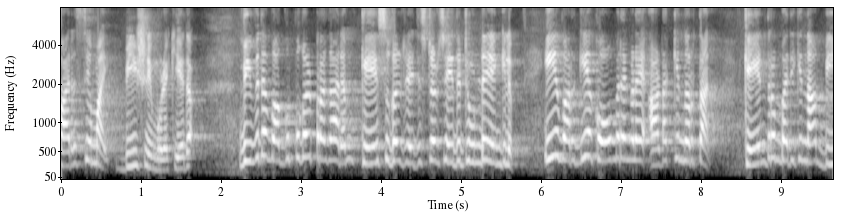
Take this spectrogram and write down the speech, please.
പരസ്യമായി ഭീഷണി മുഴക്കിയത്. വിവിധ വകുപ്പുകൾ പ്രകാരം കേസുകൾ രജിസ്റ്റർ ചെയ്തിട്ടുണ്ട് എങ്കിലും ഈ വർഗീയ കോമരങ്ങളെ അടക്കി നിർത്താൻ കേന്ദ്രം ഭരിക്കുന്ന ബി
